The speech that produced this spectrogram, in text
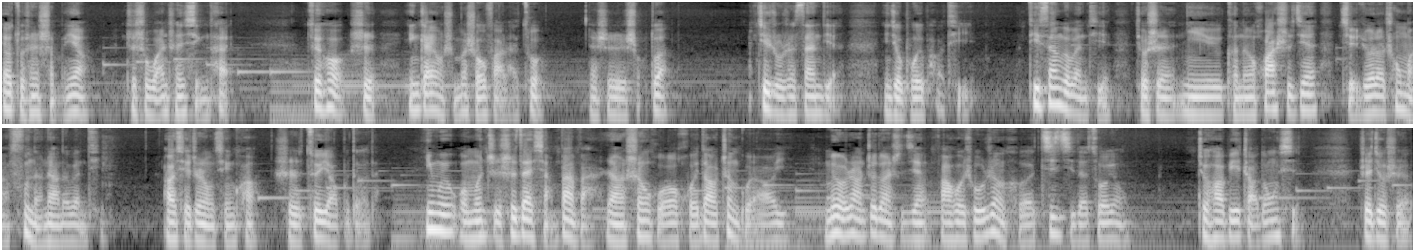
要做成什么样，这是完成形态；最后是应该用什么手法来做，那是手段。记住这三点，你就不会跑题。第三个问题就是，你可能花时间解决了充满负能量的问题。而且这种情况是最要不得的，因为我们只是在想办法让生活回到正轨而已，没有让这段时间发挥出任何积极的作用。就好比找东西，这就是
